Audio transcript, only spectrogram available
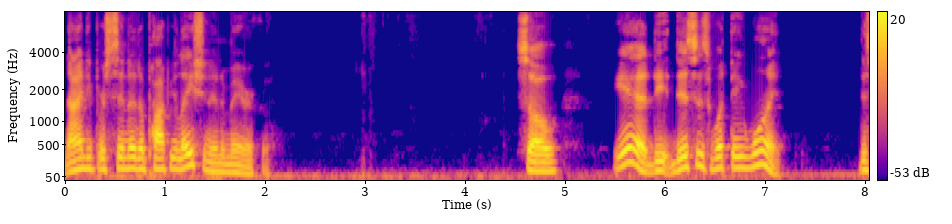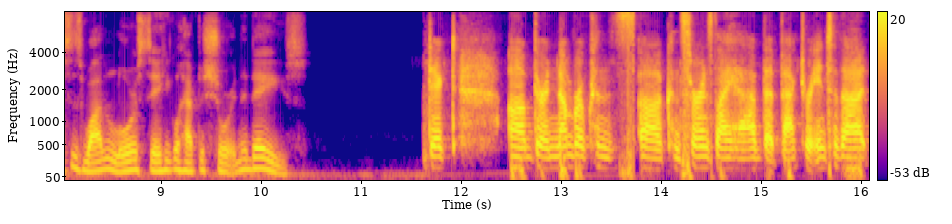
90% of the population in America. So, yeah, th- this is what they want. This is why the Lord said he going to have to shorten the days. Predict um, there are a number of cons- uh, concerns that I have that factor into that.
